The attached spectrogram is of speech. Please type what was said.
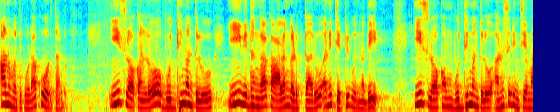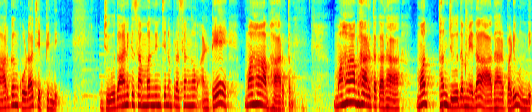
అనుమతి కూడా కోరుతాడు. ఈ శ్లోకంలో బుద్ధిమంతులు ఈ విధంగా కాలం గడుపుతారు అని చెప్పి ఉన్నది. ఈ శ్లోకం బుద్ధిమంతులు అనుసరించే మార్గం కూడా చెప్పింది. జూదానికి సంబంధించిన ప్రసంగం అంటే మహాభారతం. మహాభారత కథ మొత్తం జూదం మీద ఆధారపడి ఉంది.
